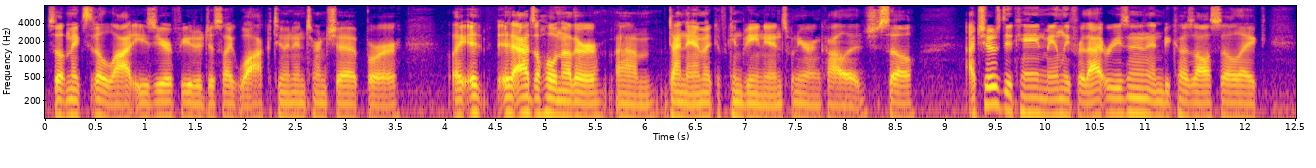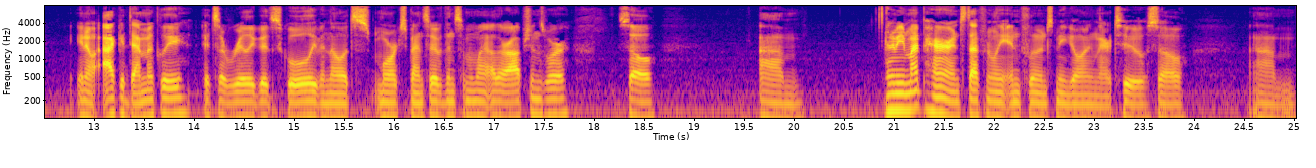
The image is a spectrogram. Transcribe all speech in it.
so it makes it a lot easier for you to just like walk to an internship or like it, it adds a whole nother um, dynamic of convenience when you're in college. So I chose Duquesne mainly for that reason and because also like you know academically it's a really good school even though it's more expensive than some of my other options were. So um I mean my parents definitely influenced me going there too. So um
